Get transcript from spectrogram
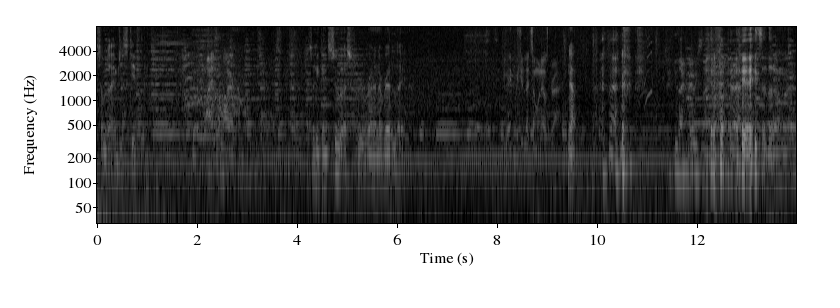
Sometimes it's different. Why is the lawyer coming So he can sue us for running a red light. Maybe we should let someone else drive. No. He's like, maybe we should let someone drive. yeah, he said that on mine.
